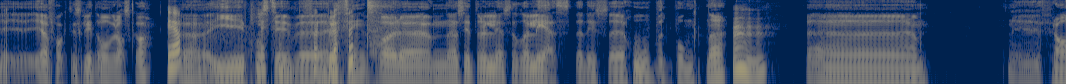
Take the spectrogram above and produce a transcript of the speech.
Jeg er faktisk litt overraska Ja. i positiv sånn eh, forbløffet. retning. For uh, når jeg sitter og leser og leste disse hovedpunktene mm -hmm. uh, fra,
